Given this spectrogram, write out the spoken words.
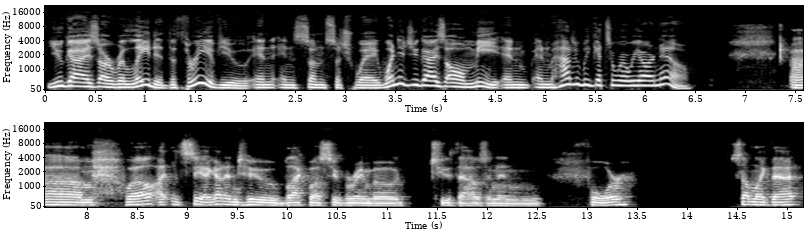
you guys are related, the three of you, in in some such way. When did you guys all meet, and and how did we get to where we are now? Um, well, I, let's see. I got into Black Moth Super Rainbow 2004, something like that.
